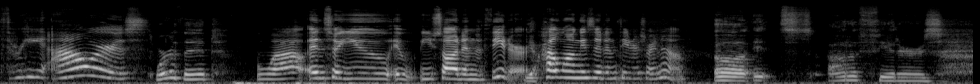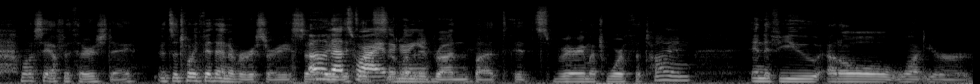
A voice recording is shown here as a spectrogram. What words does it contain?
Three hours. it's worth it. Wow. And so you it, you saw it in the theater. Yeah. How long is it in theaters right now? Uh, it's out of theaters. I want to say after Thursday. It's a 25th anniversary, so Oh, it- that's it's, why it's a doing limited it. run, but it's very much worth the time. And if you at all want your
